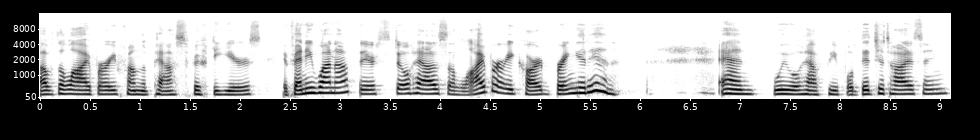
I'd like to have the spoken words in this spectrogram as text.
of the library from the past 50 years. If anyone out there still has a library card, bring it in. And we will have people digitizing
